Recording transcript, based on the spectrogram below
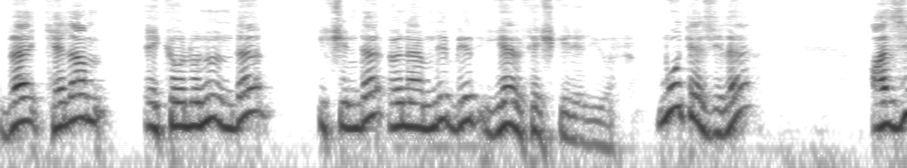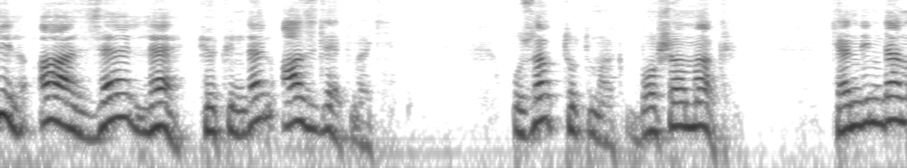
ve kelam ekolünün de içinde önemli bir yer teşkil ediyor. Mutezile Azil, azele kökünden azletmek. Uzak tutmak, boşamak, kendinden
